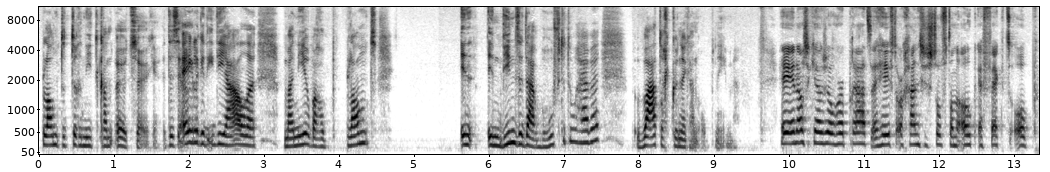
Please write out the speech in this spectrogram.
plant het er niet kan uitzuigen. Het is eigenlijk een ideale manier waarop plant, in, indien ze daar behoefte toe hebben, water kunnen gaan opnemen. Hey, en als ik jou zo hoor praten, heeft organische stof dan ook effect op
